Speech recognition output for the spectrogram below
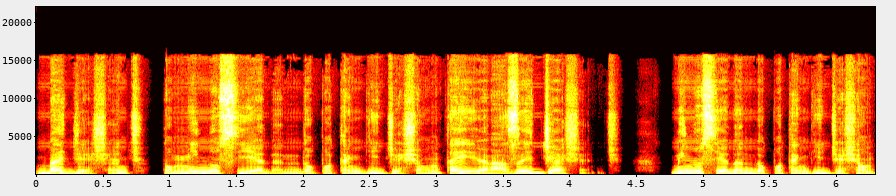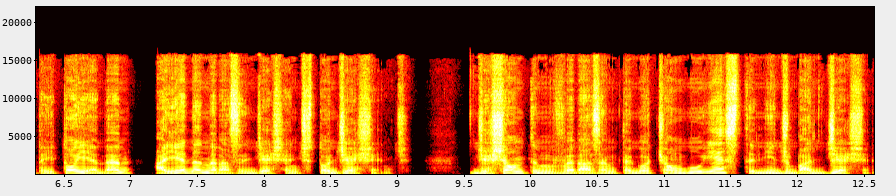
B10 to minus 1 do potęgi dziesiątej razy 10. Minus 1 do potęgi dziesiątej to 1, a 1 razy 10 to 10. Dziesiątym wyrazem tego ciągu jest liczba 10.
